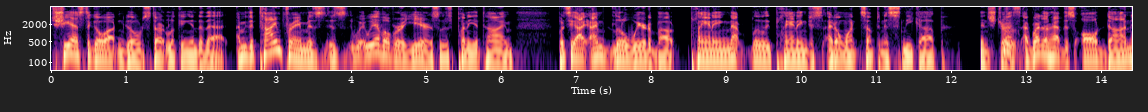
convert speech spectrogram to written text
she has to go out and go start looking into that. I mean, the time frame is is we we have over a year, so there's plenty of time. But see, I, I'm a little weird about planning. Not really planning. Just I don't want something to sneak up and stress. I'd rather have this all done.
